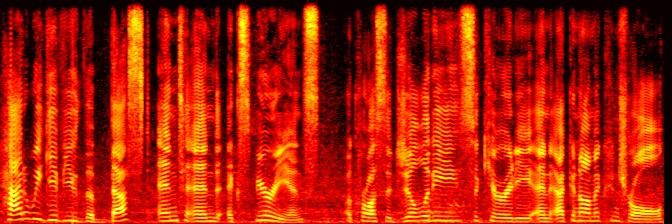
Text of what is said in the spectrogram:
how do we give you the best end-to-end -end experience across agility, security, and economic control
